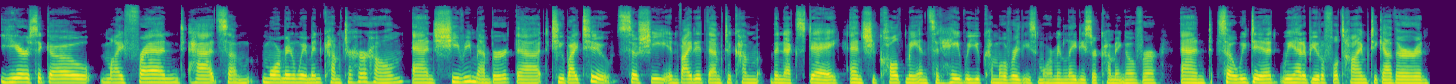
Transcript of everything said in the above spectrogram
years ago, my friend had some Mormon women come to her home and she remembered that two by two. So she invited them to come the next day and she called me and said, Hey, will you come over? These Mormon ladies are coming over. And so we did. We had a beautiful time together and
